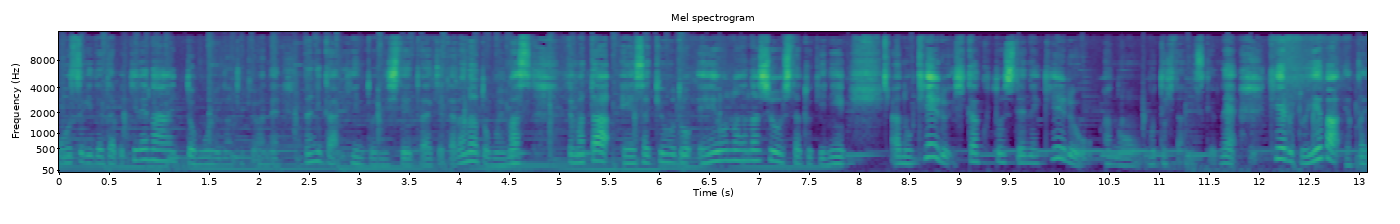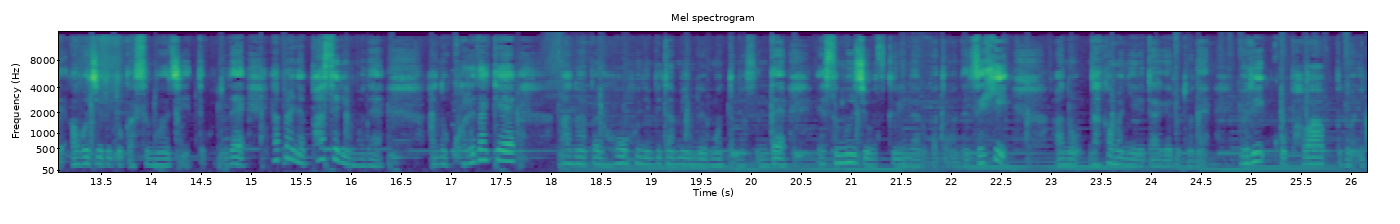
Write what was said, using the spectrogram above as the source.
多すぎて食べきれないと思うような時はね何かヒントにしていただけたらなと思います。でまた、えー、先ほど栄養の話をした時にあのケール比較としてねケールをあの持ってきたんですけどねケールといえばやっぱり青汁とかスムージーってことでやっぱりねパセリもねあのこれだけあのやっぱり豊富にビタミン類持ってますんでスムージーをお作りになる方はね是非あの仲間に入れてあげるとねよりこうパワーアップの一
